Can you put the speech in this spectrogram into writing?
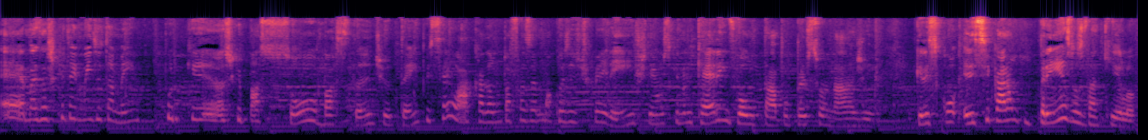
É, mas acho que tem muito também porque acho que passou bastante o tempo e sei lá, cada um tá fazendo uma coisa diferente. Tem uns que não querem voltar pro personagem. Porque eles, eles ficaram presos naquilo.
